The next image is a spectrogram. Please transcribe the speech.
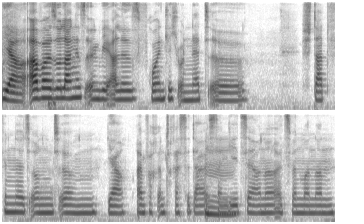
ja, aber solange es irgendwie alles freundlich und nett äh, stattfindet und ähm, ja, einfach Interesse da ist, mhm. dann geht es ja, ne? als wenn man dann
